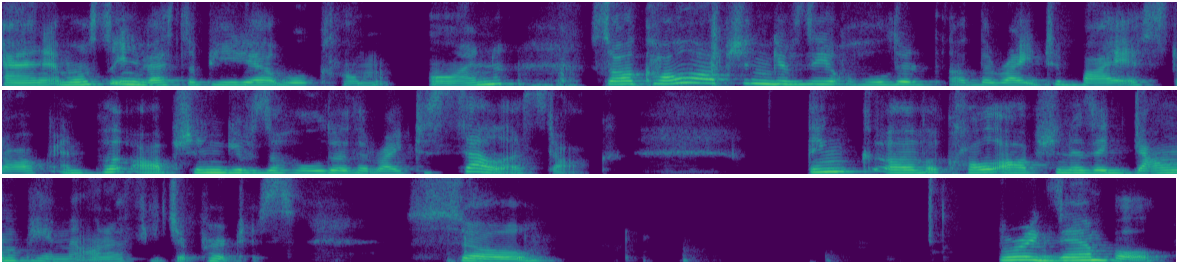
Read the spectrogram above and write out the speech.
and mostly Investopedia will come on. So a call option gives the holder the right to buy a stock and put option gives the holder the right to sell a stock. Think of a call option as a down payment on a future purchase. So for example,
